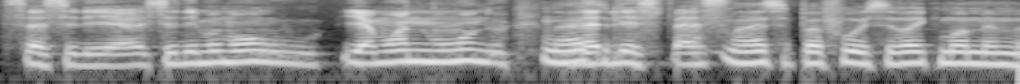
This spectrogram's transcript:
ça, c'est des, des moments où il y a moins de monde on a de l'espace. Ouais, c'est pas faux. Et c'est vrai que moi, même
